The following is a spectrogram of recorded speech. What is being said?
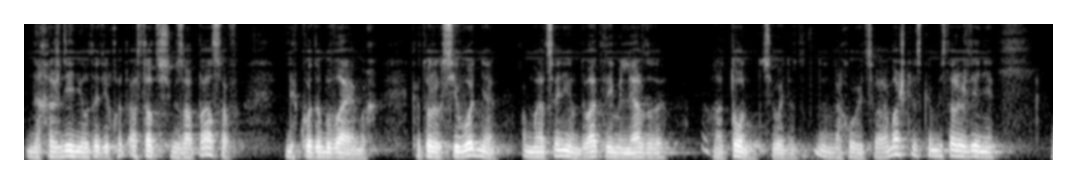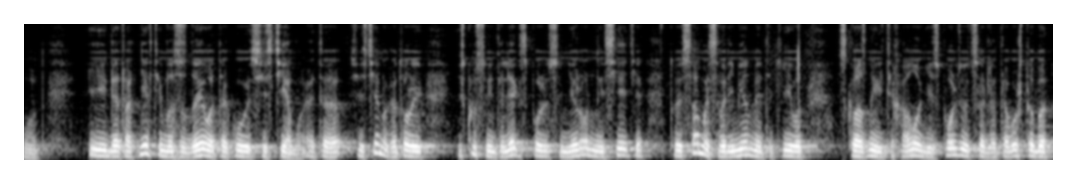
нахождение вот этих вот остаточных запасов, легко добываемых, которых сегодня мы оцениваем 2-3 миллиарда тонн сегодня находится в Ромашкинском месторождении. Вот. И для Татнефти мы создаем вот такую систему. Это система, в которой искусственный интеллект используется, нейронные сети, то есть самые современные такие вот сквозные технологии используются для того, чтобы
